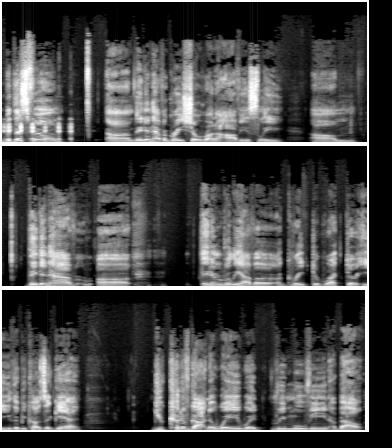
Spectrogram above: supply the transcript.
but this film, um, they didn't have a great showrunner, obviously. Um, they didn't have uh, they didn't really have a, a great director either, because again, you could have gotten away with removing about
